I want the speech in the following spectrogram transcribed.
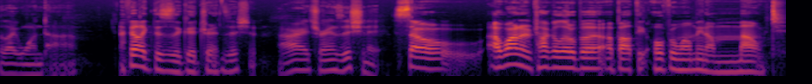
at like one time. I feel like this is a good transition. All right, transition it. So I wanted to talk a little bit about the overwhelming amount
